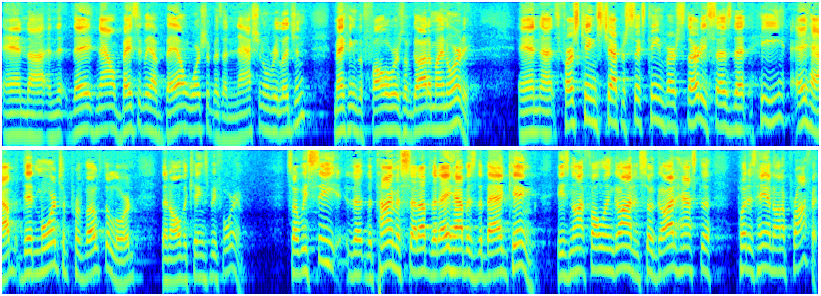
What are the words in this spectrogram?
And, uh, and they now basically have Baal worship as a national religion, making the followers of God a minority. And uh, 1 Kings chapter 16, verse 30 says that he, Ahab, did more to provoke the Lord than all the kings before him. So we see that the time is set up that Ahab is the bad king. He's not following God, and so God has to put his hand on a prophet.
